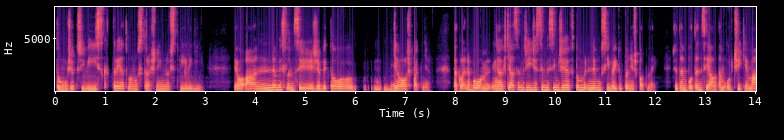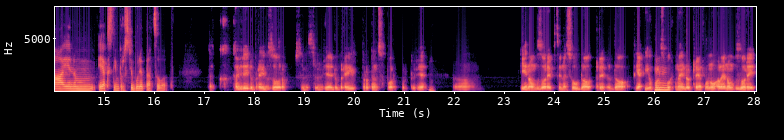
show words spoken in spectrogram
to může přivízt k triatlonu strašné množství lidí. Jo, a nemyslím si, že by to dělal špatně. Takhle, nebo hm, chtěla jsem říct, že si myslím, že v tom nemusí být úplně špatný. Že ten potenciál tam určitě má, jenom jak s tím prostě bude pracovat. Tak každý dobrý vzor si myslím, že je dobrý pro ten sport, protože uh, jenom vzory přinesou do, do jakýhokoliv mm. sportu, nejen do triatlonu, ale jenom vzory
